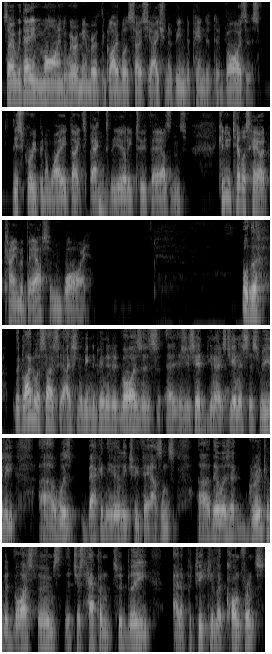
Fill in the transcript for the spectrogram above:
So, with that in mind, we're a member of the Global Association of Independent Advisors. This group, in a way, dates back to the early 2000s. Can you tell us how it came about and why? Well, the, the Global Association of Independent Advisors, as you said, you know, its genesis really uh, was back in the early 2000s. Uh, there was a group of advice firms that just happened to be at a particular conference,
